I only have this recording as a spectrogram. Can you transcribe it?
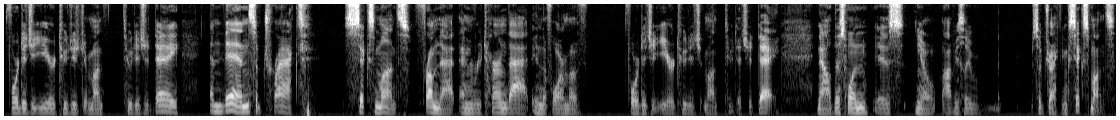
four digit year, two digit month, two digit day, and then subtract six months from that and return that in the form of four digit year, two digit month, two digit day. Now this one is, you know, obviously subtracting six months.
